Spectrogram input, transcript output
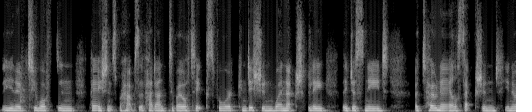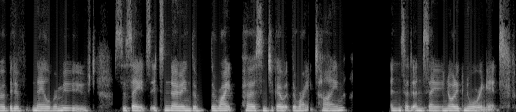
You know too often patients perhaps have had antibiotics for a condition when actually they just need a toenail sectioned you know a bit of nail removed. So say it's it's knowing the the right person to go at the right time and said and say not ignoring it.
